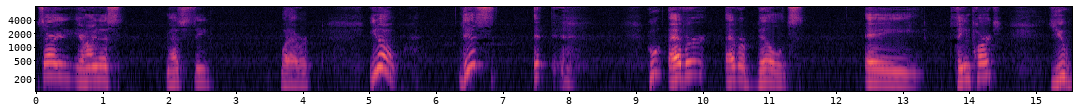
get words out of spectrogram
sorry, Your Highness, Majesty whatever. You know, this, it, whoever ever builds a theme park, you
